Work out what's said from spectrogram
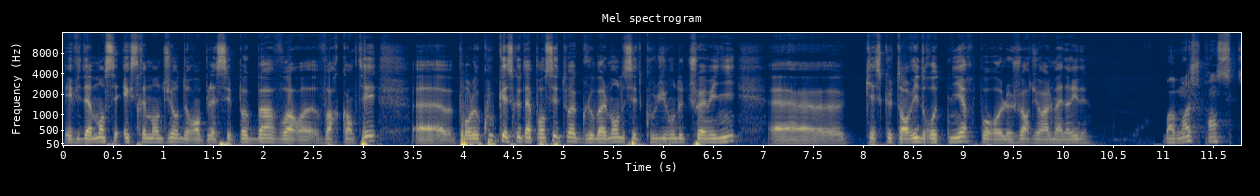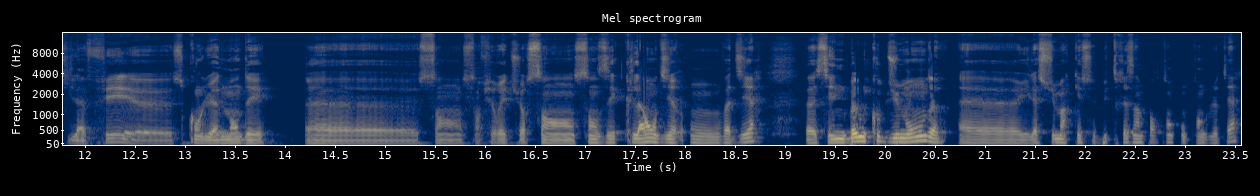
Évidemment, c'est extrêmement dur de remplacer Pogba, voire, voire Kanté. pour le coup, qu'est-ce que tu as pensé toi globalement de cette Coupe du Monde de Chouamini Qu'est-ce que tu as envie de retenir pour le joueur du Real Madrid? Bah, moi, je pense qu'il a fait euh, ce qu'on lui a demandé, euh, sans, sans fioriture, sans, éclat, on, on va dire. Euh, c'est une bonne Coupe du Monde. il a su marquer ce but très important contre l'Angleterre.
